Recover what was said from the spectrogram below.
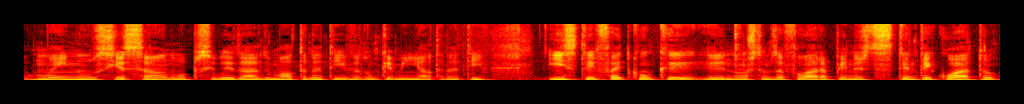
uma enunciação de uma possibilidade de uma alternativa, de um caminho alternativo. E isso tem feito com que não estamos a falar apenas de 74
